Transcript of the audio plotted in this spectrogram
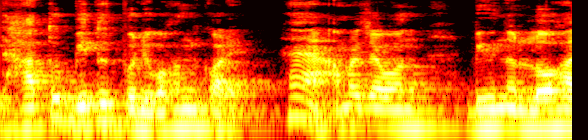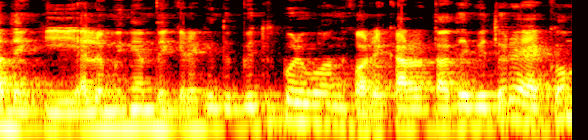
ধাতু বিদ্যুৎ পরিবহন করে। হ্যাঁ আমরা যেমন বিভিন্ন লোহা দেখি, অ্যালুমিনিয়াম দেখি কিন্তু বিদ্যুৎ পরিবহন করে, কারণ তাদের ভিতরে এরকম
